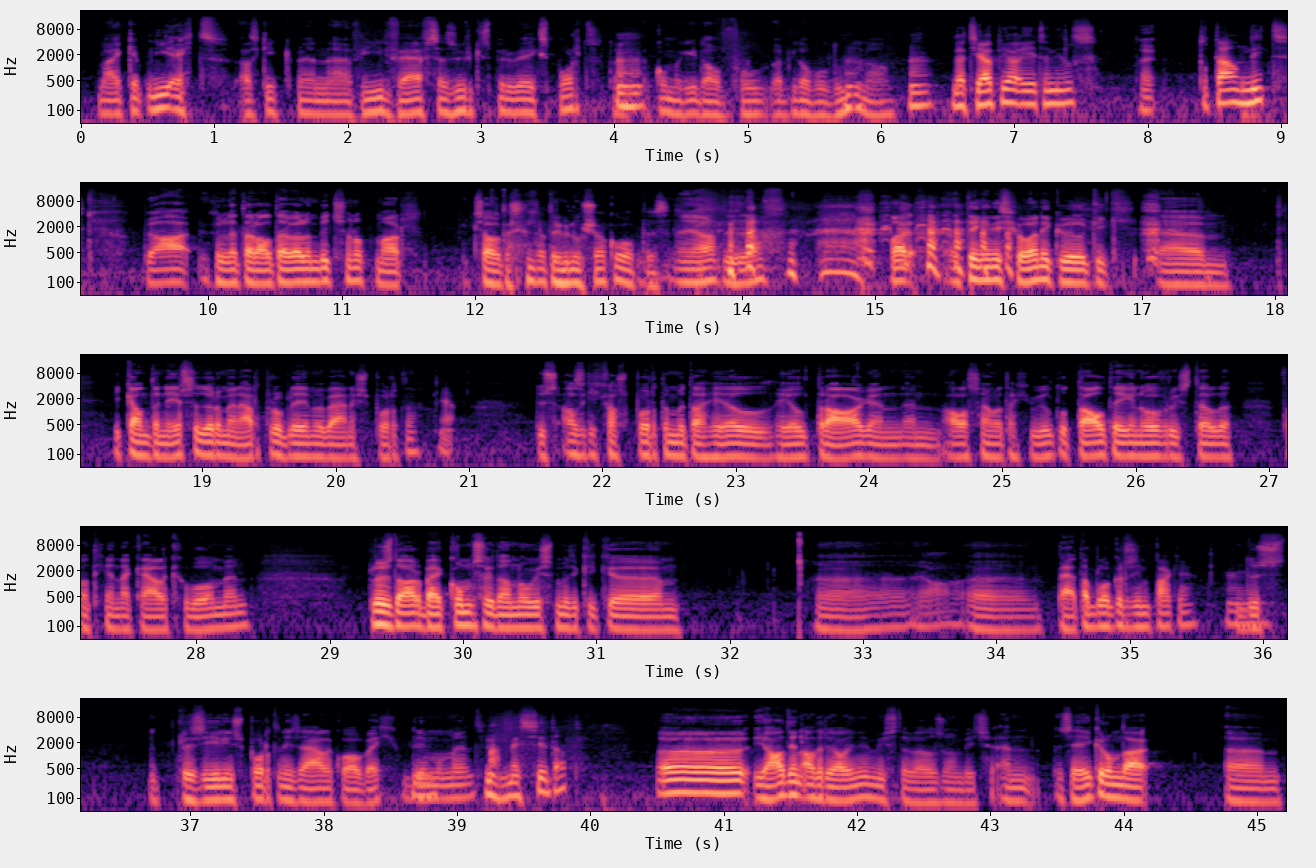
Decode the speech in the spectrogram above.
Maar ik heb niet echt, als ik mijn uh, vier, vijf, zes uur per week sport, dan uh -huh. kom ik daar vol, heb ik daar voldoende uh -huh. aan. Uh -huh. Let jij op jouw eten, Niels? totaal niet? Ja, je let daar altijd wel een beetje op, maar ik zou... Dat, dat er genoeg choco op is. Ja, dus dat. maar het ding is gewoon, ik wil... Ik, um, ik kan ten eerste door mijn hartproblemen weinig sporten. Ja. Dus als ik ga sporten, moet dat heel, heel traag en, en alles zijn wat je wilt. Totaal tegenovergestelde van hetgeen dat ik eigenlijk gewoon ben. Plus daarbij komstig dan nog eens moet ik uh, uh, ja, uh, beta-blokkers inpakken. Ah, ja. Dus het plezier in sporten is eigenlijk wel weg op dit hmm. moment. Maar mis je dat? Uh, ja, die adrenaline miste wel zo'n beetje. En zeker omdat um,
